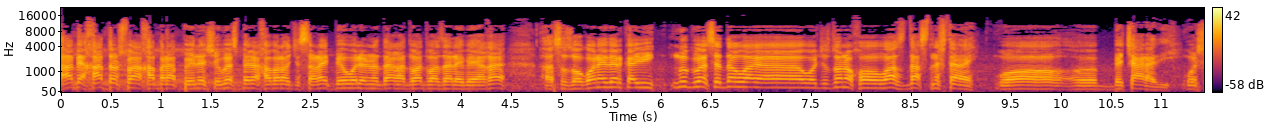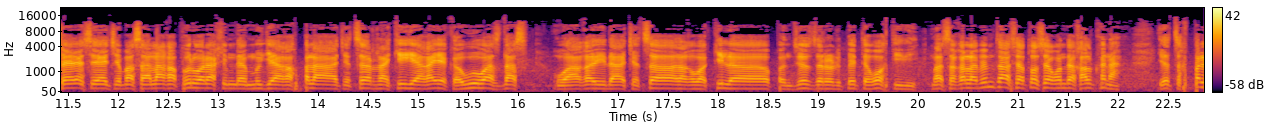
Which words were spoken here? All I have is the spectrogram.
دا به خاطر شو خبره پېنه شي وس پر خبره چې سړی پیول نه دغه دوه دوه ځله به هغه سزوګونه درکوي موږ وسه دا وجزونه خو واس داس نشته وي و بیچاره دي و شهر سره چې بس الله غفور ورحیم د موږ غفلا چې څر راکیږي هغه کوو واس داس او هغه دی دا چې څه دغه وکیل 50 زره روپۍ ته غوښتي دي بس هغه لا به هم تاسو تاسو غونډه خلک نه یو څه خپل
